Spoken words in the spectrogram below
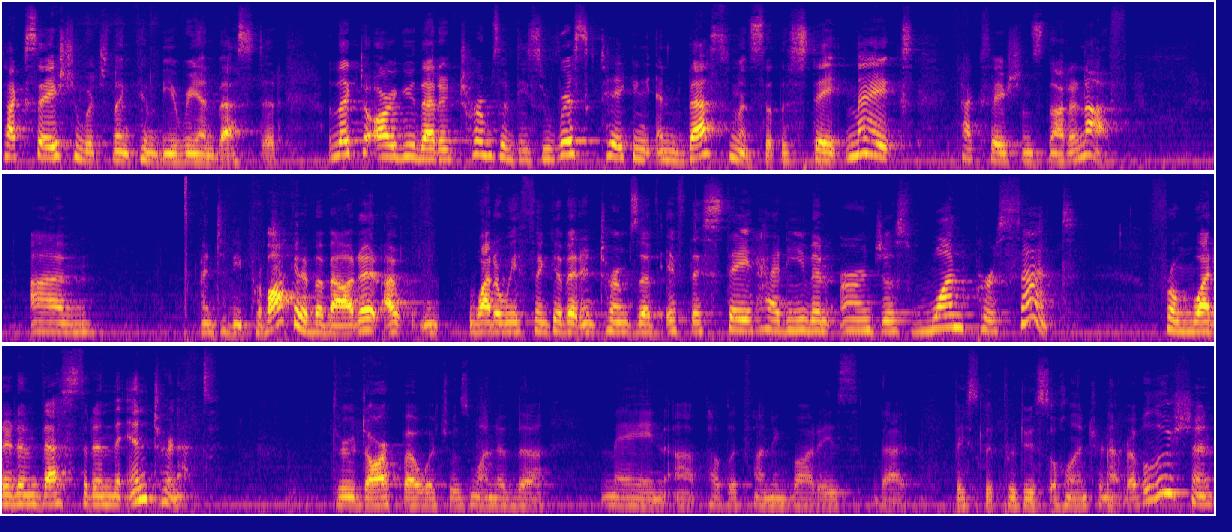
taxation, which then can be reinvested. I'd like to argue that in terms of these risk-taking investments that the state makes, taxation is not enough. Um, and to be provocative about it, I, why don't we think of it in terms of if the state had even earned just 1% from what it invested in the internet through DARPA, which was one of the main uh, public funding bodies that basically produced the whole internet revolution,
